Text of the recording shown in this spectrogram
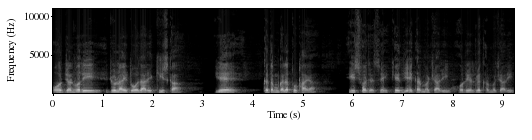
और जनवरी, जुलाई 2021 का, ये कदम गलत उठाया। इस वजह से केंद्रीय कर्मचारी और रेलवे कर्मचारी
